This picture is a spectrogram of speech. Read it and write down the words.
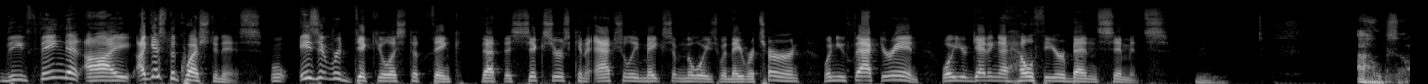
the thing that I I guess the question is, is it ridiculous to think that the Sixers can actually make some noise when they return when you factor in well you're getting a healthier Ben Simmons? I hope so.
